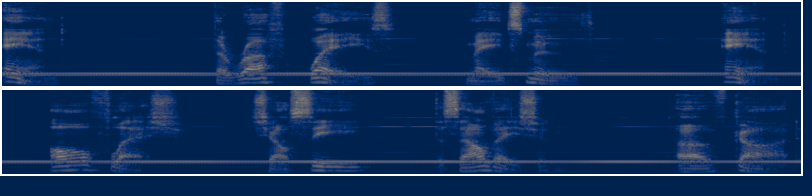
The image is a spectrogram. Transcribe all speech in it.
and the rough ways made smooth, and all flesh shall see the salvation of God.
